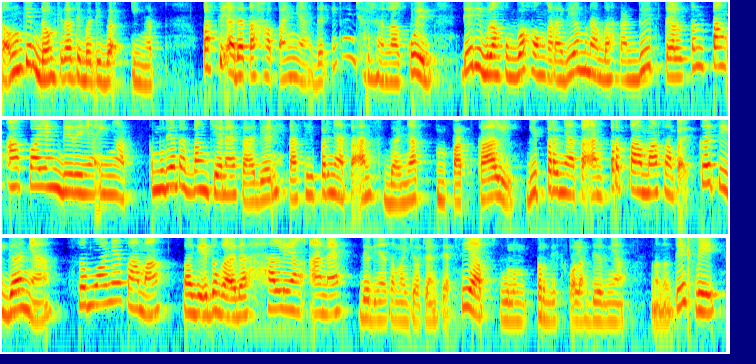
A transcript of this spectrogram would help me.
Nggak mungkin dong kita tiba-tiba ingat. Pasti ada tahapannya dan itu yang Jordan lakuin. Dia dibilang pembohong karena dia menambahkan detail tentang apa yang dirinya ingat. Kemudian tentang jenazah, dia nih kasih pernyataan sebanyak empat kali. Di pernyataan pertama sampai ketiganya, semuanya sama. Pagi itu nggak ada hal yang aneh. Dirinya sama Jordan siap-siap sebelum pergi sekolah dirinya nonton TV.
